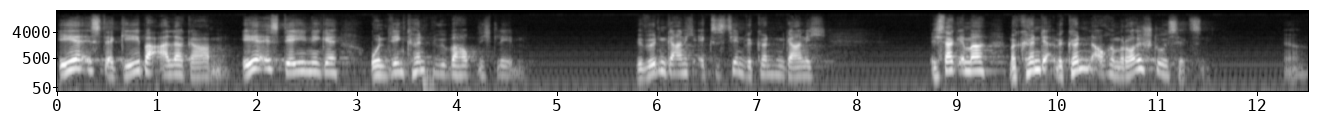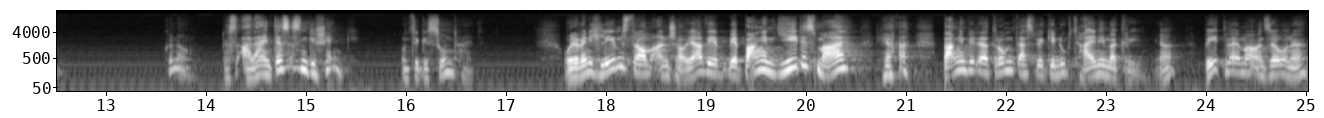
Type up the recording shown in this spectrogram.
Er ist der Geber aller Gaben. Er ist derjenige, ohne den könnten wir überhaupt nicht leben. Wir würden gar nicht existieren, wir könnten gar nicht, ich sage immer, man könnte, wir könnten auch im Rollstuhl sitzen. Ja. Genau. Das, allein das ist ein Geschenk, unsere Gesundheit. Oder wenn ich Lebenstraum anschaue, ja, wir, wir bangen jedes Mal, ja, bangen wir darum, dass wir genug Teilnehmer kriegen. Ja. Beten wir immer und so, ne?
